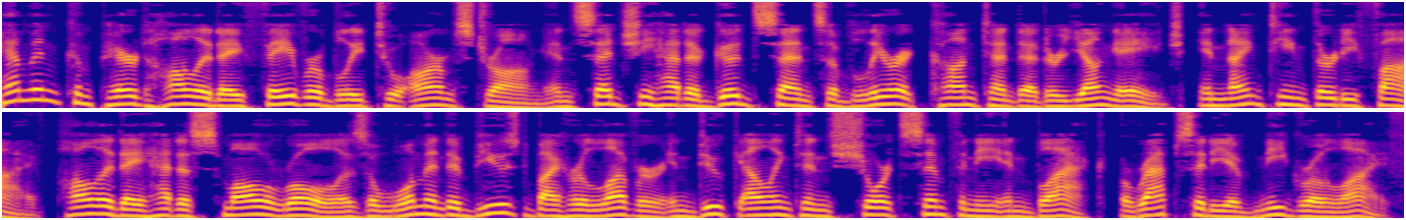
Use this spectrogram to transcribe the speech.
Hammond compared Holiday favorably to Armstrong and said she had a good sense of lyric content at her young age. In 1935, Holiday had a small role as a woman abused by her lover in Duke Ellington's short Symphony in Black, a rhapsody of Negro life.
